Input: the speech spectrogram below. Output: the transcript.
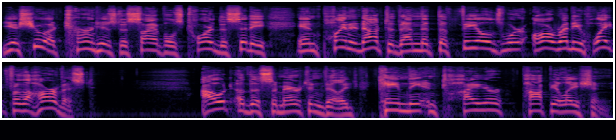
Yeshua turned his disciples toward the city and pointed out to them that the fields were already white for the harvest. Out of the Samaritan village came the entire population,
